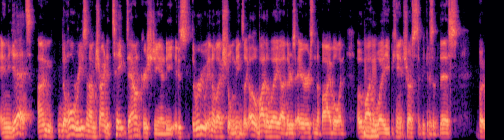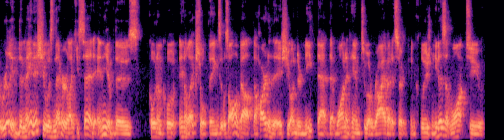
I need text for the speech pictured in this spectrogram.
and yet, I'm the whole reason I'm trying to take down Christianity is through intellectual means. Like, oh, by the way, uh, there's errors in the Bible, and oh, by mm-hmm. the way, you can't trust it because of this. But really, the main issue was never, like you said, any of those quote unquote intellectual things. It was all about the heart of the issue underneath that that wanted him to arrive at a certain conclusion. He doesn't want to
